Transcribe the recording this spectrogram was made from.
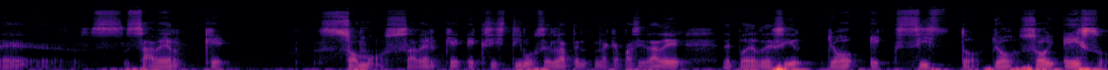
eh, saber que somos, saber que existimos, es la, capacidad de, de, poder decir yo existo, yo soy, eso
